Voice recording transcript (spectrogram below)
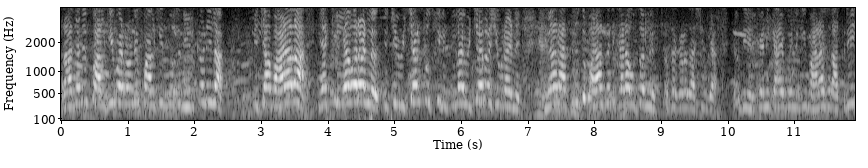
राजाने पालखी पाठवली पालखीत बसून हिरकणीला तिच्या बाळाला या किल्ल्यावर आणलं. तिची विचारपूस केली. तिला विचारलं शिवरायने. तिला रात्री तू बाळासाठी कडा उतरलीस. तसं कडा जाशील का? तर ती हिरकणी काय बोलली की महाराज रात्री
